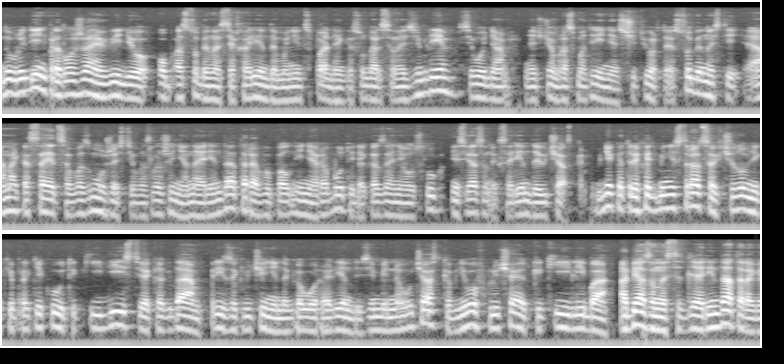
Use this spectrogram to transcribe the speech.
Добрый день, продолжаем видео об особенностях аренды муниципальной и государственной земли. Сегодня начнем рассмотрение с четвертой особенности. Она касается возможности возложения на арендатора выполнения работы или оказания услуг, не связанных с арендой участка. В некоторых администрациях чиновники практикуют такие действия, когда при заключении договора аренды земельного участка в него включают какие-либо обязанности для арендатора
